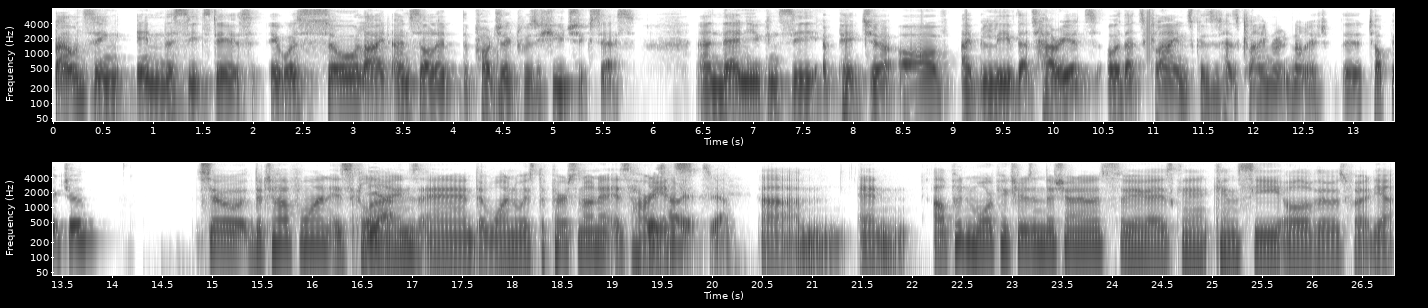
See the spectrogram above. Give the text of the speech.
bouncing in the seat stays. It was so light and solid, the project was a huge success. And then you can see a picture of, I believe that's Harriet's or that's Klein's because it has Klein written on it. The top picture? So the top one is Klein's, and the one with the person on it is It's Harriet's. Harriet's, yeah. Um, and I'll put more pictures in the show notes so you guys can can see all of those. But yeah,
